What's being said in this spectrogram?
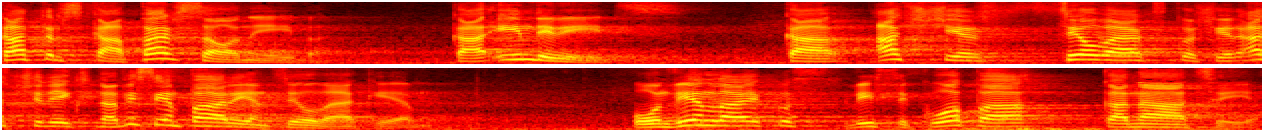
katrs kā personība, kā indivīds, kā atšķirīgs cilvēks, kurš ir atšķirīgs no visiem pārējiem cilvēkiem, un vienlaikus visi kopā kā nācija.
